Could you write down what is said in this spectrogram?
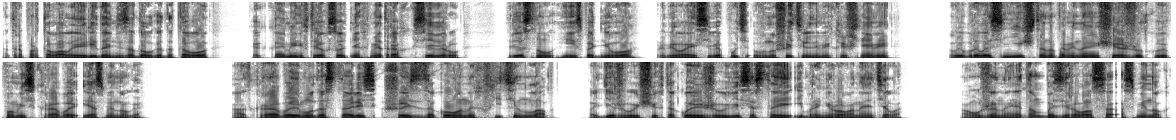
отрапортовала Эрида незадолго до того, как камень в трех сотнях метрах к северу треснул, и из-под него, пробивая себе путь внушительными клешнями, выбралось нечто, напоминающее жуткую помесь краба и осьминога. От краба ему достались шесть закованных в хитин лап, поддерживающих такое же увесистое и бронированное тело а уже на этом базировался осьминог.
